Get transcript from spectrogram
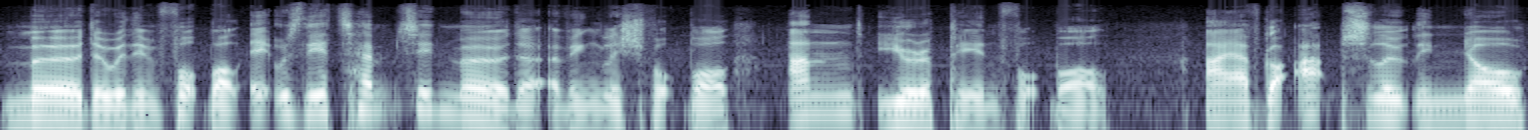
murder within football. It was the attempted murder of English football and European football. I have got absolutely no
